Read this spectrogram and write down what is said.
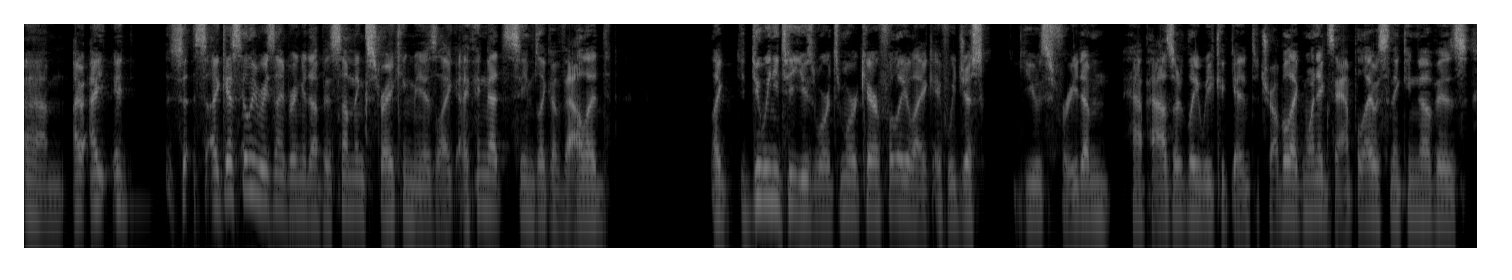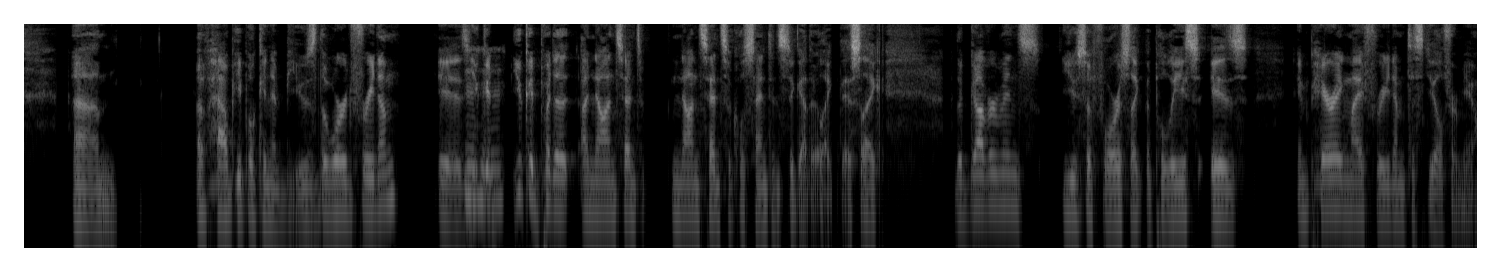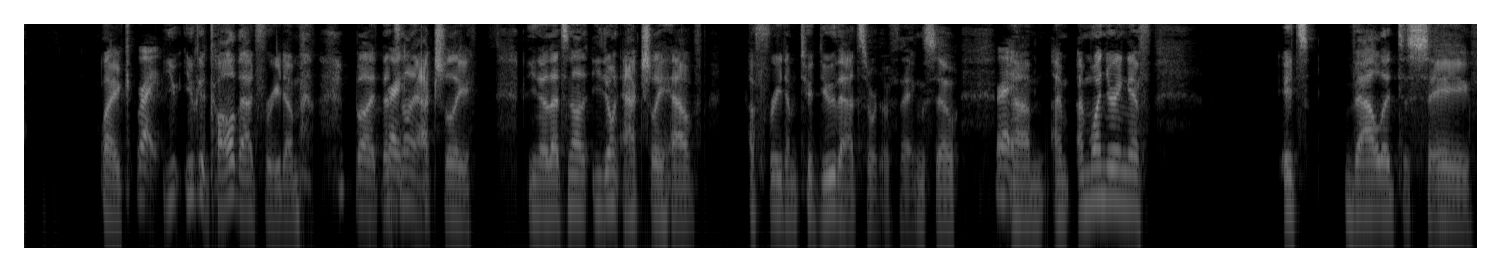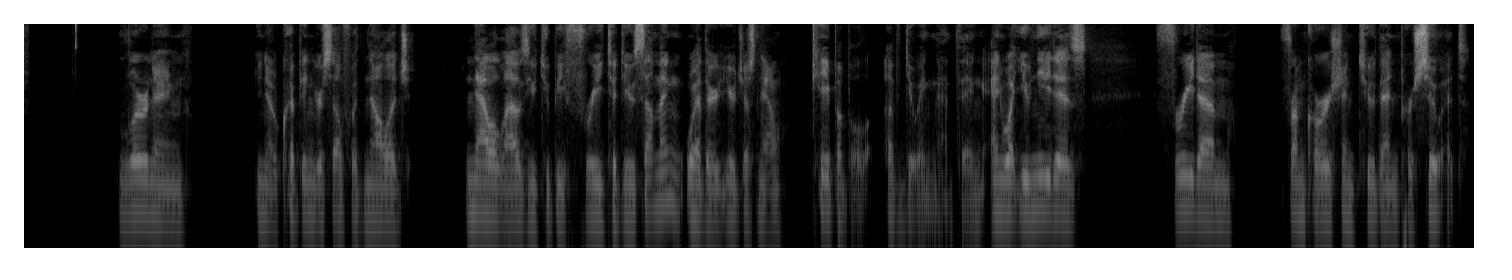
um, I, I, it, so, so I guess the only reason I bring it up is something striking me is like, I think that seems like a valid, like, do we need to use words more carefully? Like, if we just use freedom haphazardly, we could get into trouble. Like one example I was thinking of is um, of how people can abuse the word freedom. Is mm-hmm. you could mm-hmm. you could put a, a nonsense nonsensical sentence together like this, like the government's use of force, like the police, is impairing my freedom to steal from you. Like, right? You you could call that freedom, but that's right. not actually, you know, that's not you don't actually have a freedom to do that sort of thing. So right. um, I'm I'm wondering if it's valid to say learning you know equipping yourself with knowledge now allows you to be free to do something whether you're just now capable of doing that thing and what you need is freedom from coercion to then pursue it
